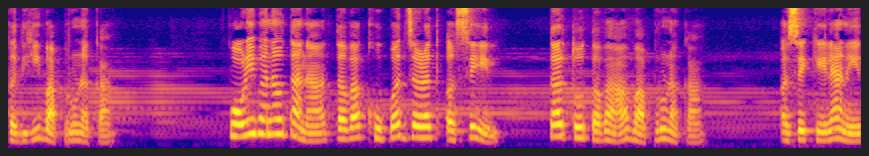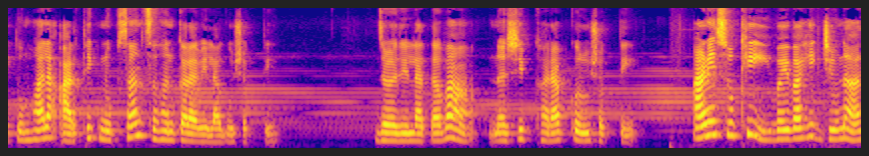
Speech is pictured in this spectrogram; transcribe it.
कधीही वापरू नका. पोळी बनवताना तवा खूपच जळत असेल तर तो तवा वापरू नका. असे केल्याने तुम्हाला आर्थिक नुकसान सहन करावे लागू शकते. जळलेला तवा नशीब खराब करू शकते आणि सुखी वैवाहिक जीवनात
